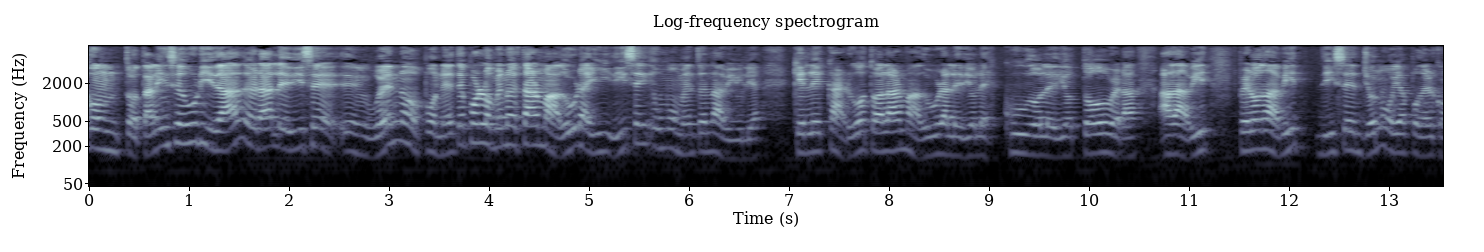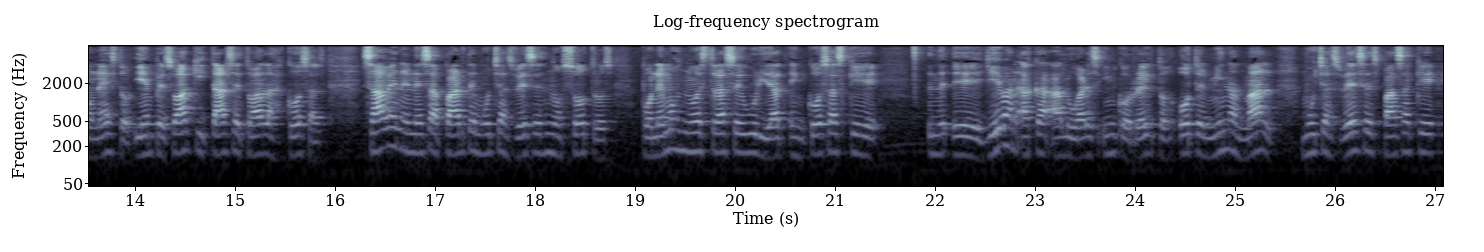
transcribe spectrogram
con total inseguridad, ¿verdad? Le dice, eh, bueno, ponete por lo menos esta armadura. Y dice un momento en la Biblia que le cargó toda la armadura, le dio el escudo, le dio todo, ¿verdad? A David. Pero David dice, yo no voy a poder con esto. Y empezó a quitarse todas las cosas. Saben, en esa parte muchas veces nosotros ponemos nuestra seguridad en cosas que eh, llevan acá a lugares incorrectos o terminan mal. Muchas veces pasa que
